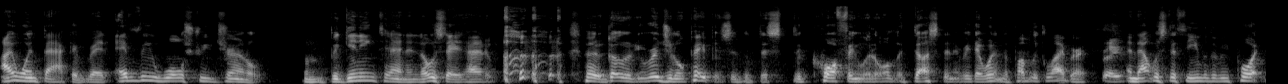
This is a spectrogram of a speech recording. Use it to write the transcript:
I went back and read every Wall Street Journal from beginning to end. In those days, I had to, had to go to the original papers, the, the, the coughing with all the dust and everything. They were in the public library. Right. And that was the theme of the report.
